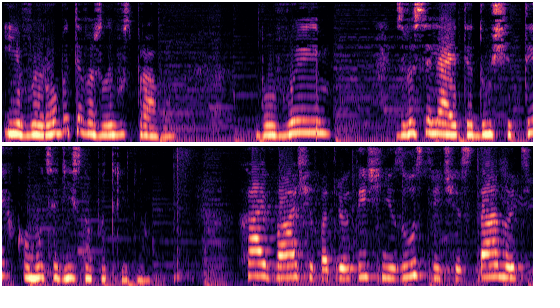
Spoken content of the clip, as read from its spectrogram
і ви робите важливу справу, бо ви звеселяєте душі тих, кому це дійсно потрібно. Хай ваші патріотичні зустрічі стануть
